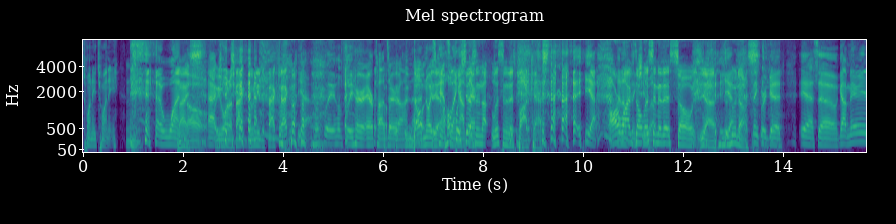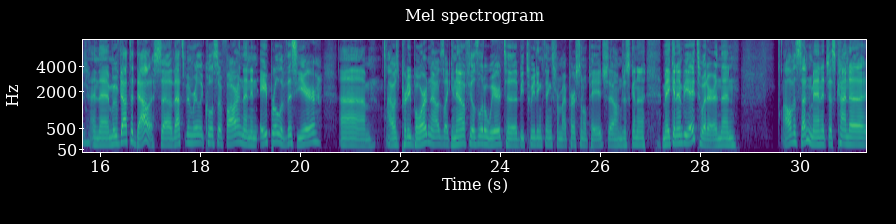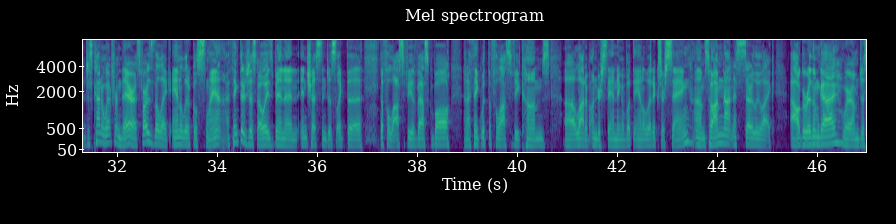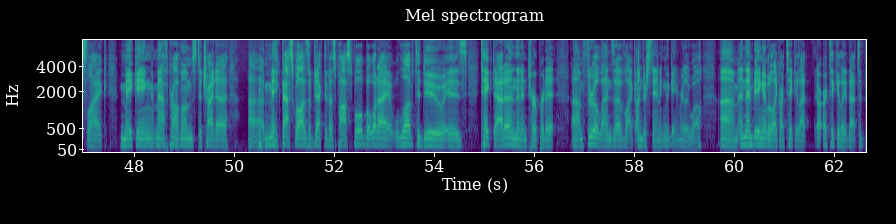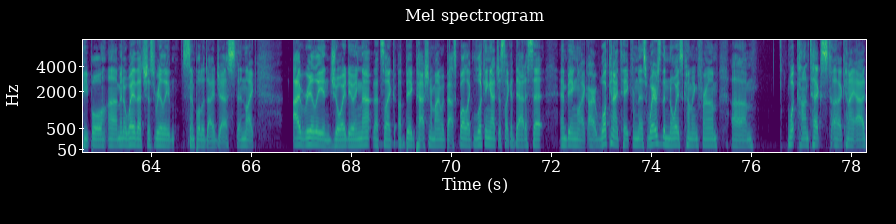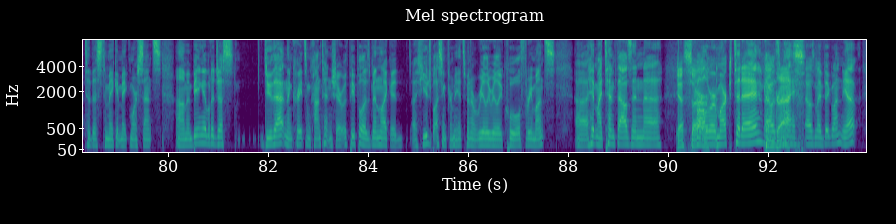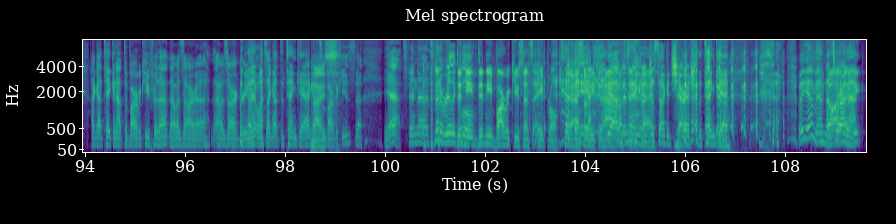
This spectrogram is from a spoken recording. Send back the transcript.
2020. One. Nice. Oh, Actually- you want to fact? Do we need to fact check? yeah, hopefully, hopefully her AirPods are on uh, Don't- noise yeah, canceling hopefully out she there. doesn't listen to this podcast. yeah, Our don't wives don't listen will. to this, so yeah, Yeah, who knows? I think we're good. Yeah, so got married and then moved out to Dallas. So that's been really cool so far. And then in April of this year, um, I was pretty bored and I was like, you know, it feels a little weird to be tweeting things from my personal page. So I'm just gonna make an NBA Twitter. And then all of a sudden, man, it just kind of just kind of went from there. As far as the like analytical slant, I think there's just always been an interest in just like the the philosophy of basketball, and I think with the philosophy comes uh, a lot of understanding of what the analytics are saying. Um, so I'm not necessarily like algorithm guy where I'm just like making math problems to try to uh, make basketball as objective as possible. But what I love to do is take data and then interpret it um, through a lens of like understanding the game really well, um, and then being able to like articulate articulate that to people um, in a way that's just really simple to digest and like. I really enjoy doing that. That's like a big passion of mine with basketball, like looking at just like a data set and being like, all right, what can I take from this? Where's the noise coming from? Um, what context uh, can I add to this to make it make more sense? Um, and being able to just do that and then create some content and share it with people has been like a, a huge blessing for me. It's been a really, really cool three months. Uh, hit my 10,000 uh, yes, sir. follower mark today. That Congrats. was my that was my big one. Yep. I got taken out to barbecue for that. That was our uh, that was our agreement. Once I got to 10k, I got Nice. some barbecues. So, yeah, it's been uh, it's been a really Didn't cool. eat didn't eat barbecue since April. yeah, so yeah. he could have. Yeah, a I've been hanging out 10K. just so I could cherish the 10k. but yeah, man, that's No, where I, I'm I at. Think,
